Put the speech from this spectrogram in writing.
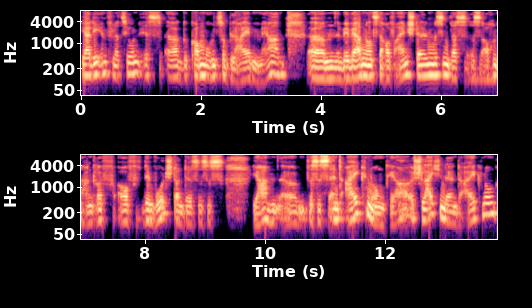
Ja, die Inflation ist äh, gekommen, um zu bleiben. Ja. Ähm, wir werden uns darauf einstellen müssen, dass es auch ein Angriff auf den Wohlstand ist. Es ist ja, äh, das ist Enteignung, ja, schleichende Enteignung.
